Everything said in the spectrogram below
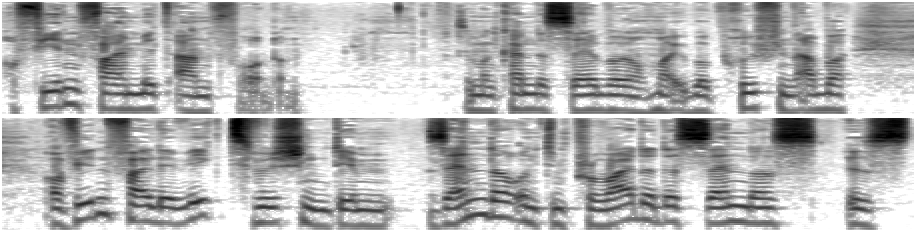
auf jeden Fall mit anfordern. Also man kann das selber nochmal überprüfen, aber auf jeden Fall der Weg zwischen dem Sender und dem Provider des Senders ist,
